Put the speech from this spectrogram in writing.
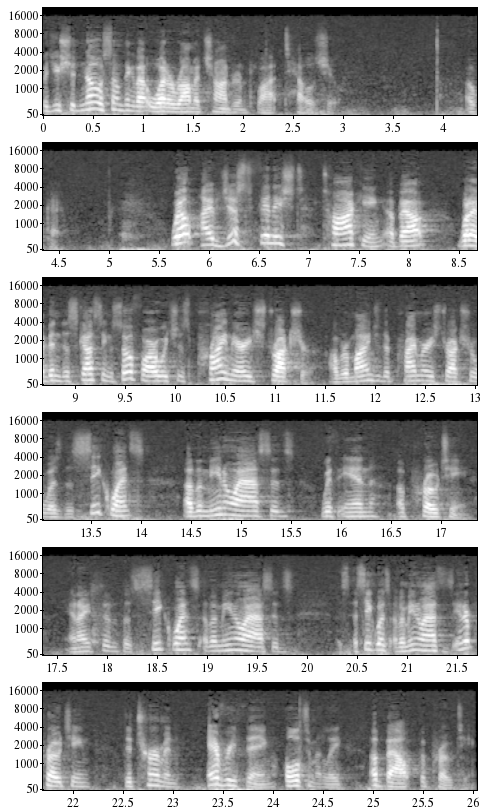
But you should know something about what a Ramachandran plot tells you. Okay. Well, I've just finished talking about what I've been discussing so far, which is primary structure. I'll remind you that primary structure was the sequence of amino acids within a protein. And I said that the sequence of amino acids, a sequence of amino acids in a protein determined everything, ultimately, about the protein.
